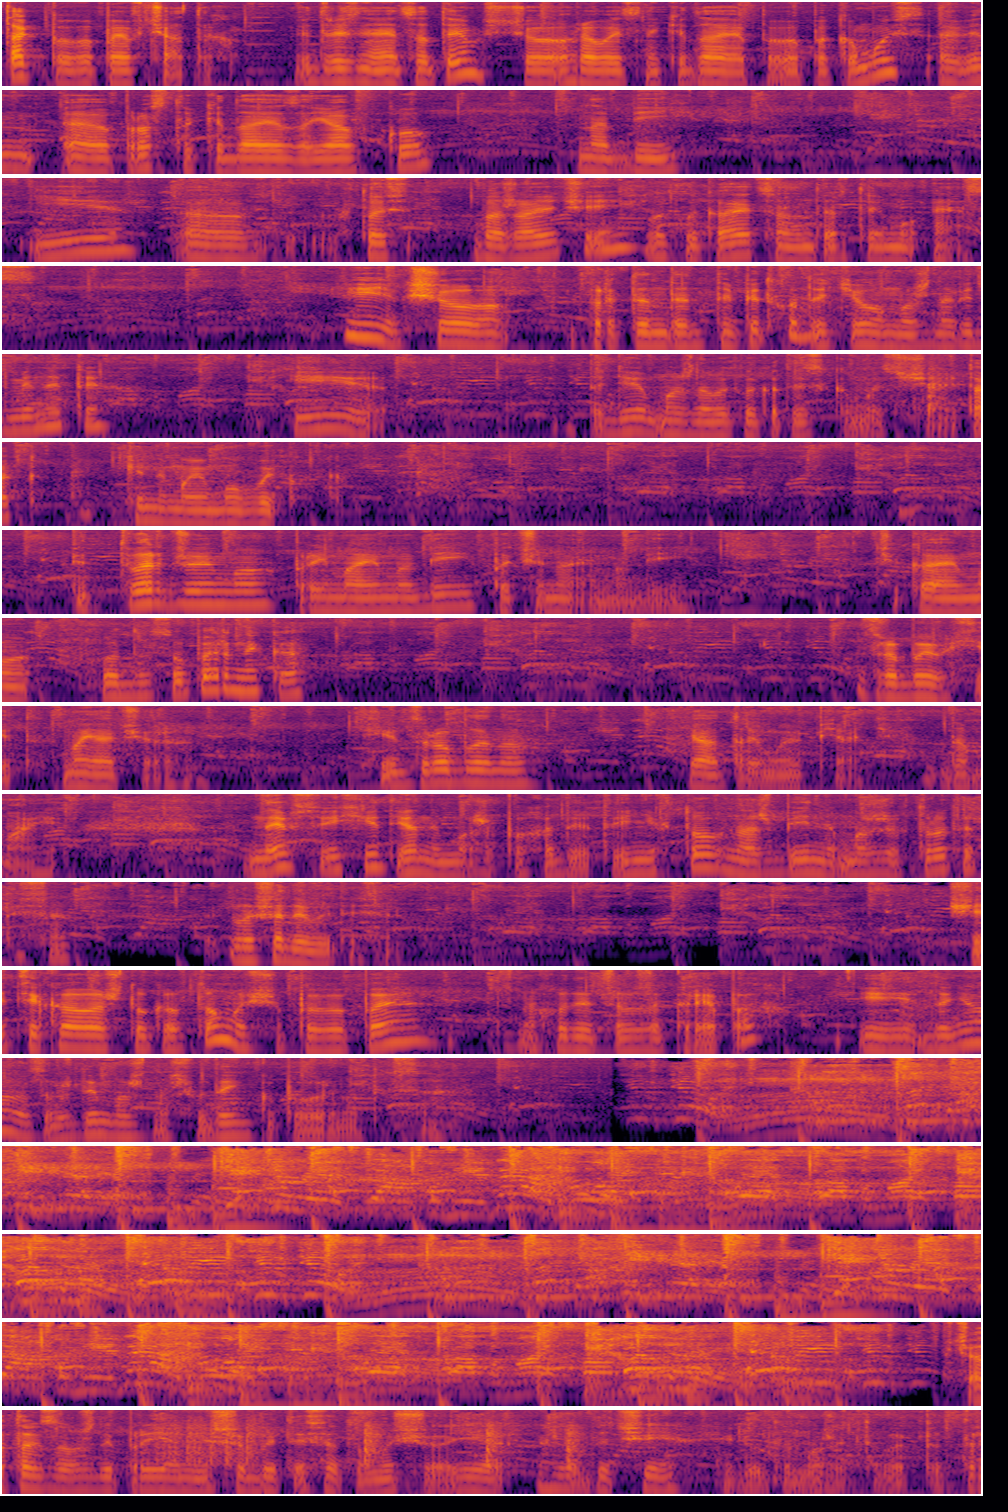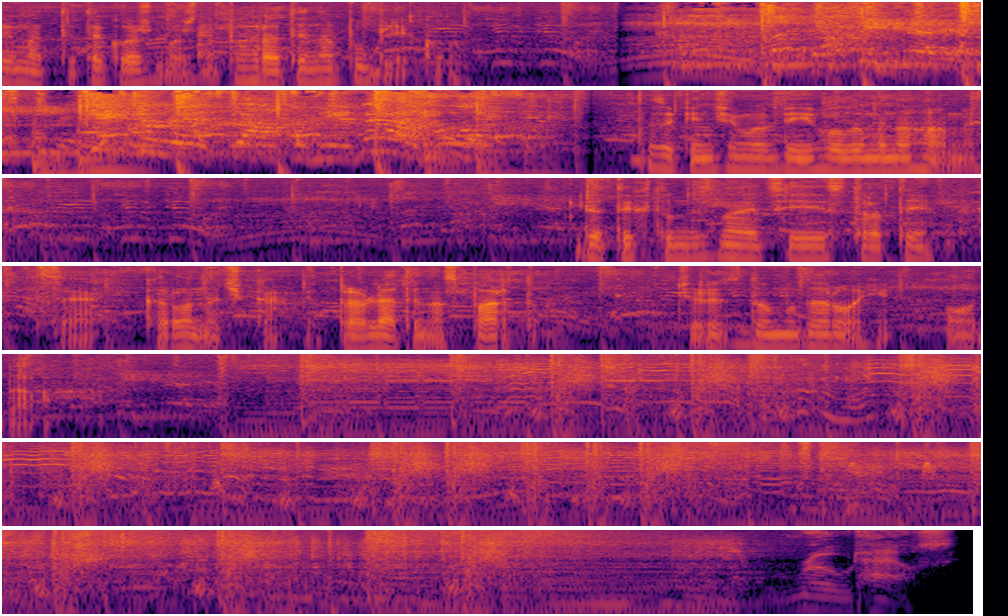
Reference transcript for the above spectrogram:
Так ПВП в чатах. Відрізняється тим, що гравець не кидає ПВП комусь, а він е, просто кидає заявку на бій. І е, хтось бажаючий викликається на дертиму S. І якщо претендент не підходить, його можна відмінити. І тоді можна викликатись комусь ще. І так кинемо йому виклик. Підтверджуємо, приймаємо бій, починаємо бій. Чекаємо ходу суперника. Зробив хід, моя черга. Хід зроблено. Я отримую 5 дамаги. Не в свій хід я не можу походити. І ніхто в наш бій не може втрутитися, лише дивитися. Ще цікава штука в тому, що ПВП знаходиться в закрепах, і до нього завжди можна швиденько повернутися. В чатах завжди приємніше битися, тому що є глядачі, і люди можуть тебе підтримати. Також можна пограти на публіку. Закінчимо бій голими ногами. Для тих, хто не знає цієї страти, це короночка відправляти на Спарту через дому дороги. О, да.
